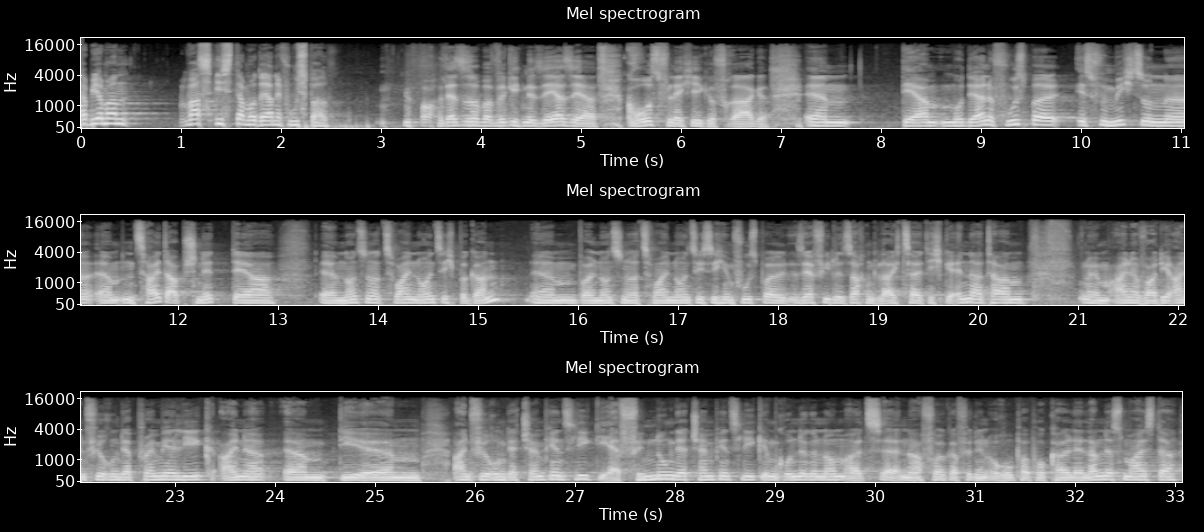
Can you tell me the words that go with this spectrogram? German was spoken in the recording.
Herr Biermann, was ist der moderne Fußball? Das ist aber wirklich eine sehr, sehr großflächige Frage. Ähm, der moderne Fußball ist für mich so eine, ähm, ein Zeitabschnitt, der äh, 1992 begann ähm, weil 1992 sich im Fußball sehr viele Sachen gleichzeitig geändert haben. Ähm, eine war die Einführung der Premier League, eine ähm, die ähm, Einführung der Champions League, die Erfindung der Champions League im Grunde genommen als äh, Nachfolger für den Europapokal der Landesmeister.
